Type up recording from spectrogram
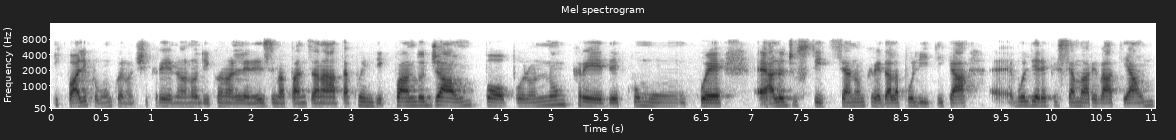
i quali comunque non ci credono, dicono l'ennesima panzanata, quindi quando già un popolo non crede comunque eh, alla giustizia, non crede alla politica, eh, vuol dire che siamo arrivati a un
